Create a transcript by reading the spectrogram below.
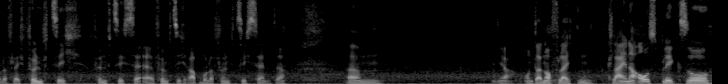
Oder vielleicht 50, 50, äh, 50 Rappen oder 50 Cent. Ja. Ähm, ja. Und dann noch vielleicht ein kleiner Ausblick so,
